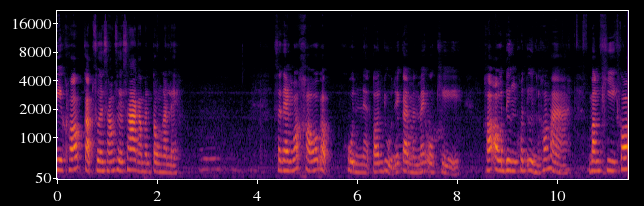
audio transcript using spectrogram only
มีคราะห์กับซวยซ้ำซวยซากกันมันตรงกันเลย แสดงว่าเขากับคุณเนี่ย ตอนอยู่ด้วยกันมันไม่โอเคเขาเอาดึงคนอื่นเข้ามา บางทีก็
